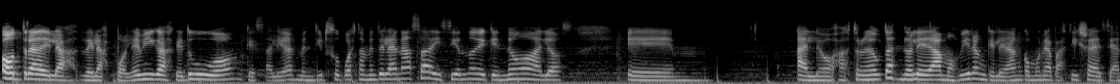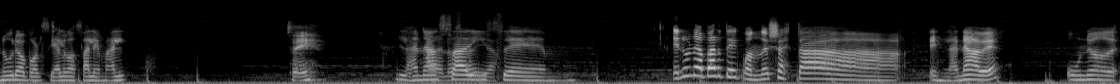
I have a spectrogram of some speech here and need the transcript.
otra de las, de las polémicas que tuvo, que salió a desmentir supuestamente la NASA, diciendo de que no a los... eh, a los astronautas no le damos, ¿vieron que le dan como una pastilla de cianuro por si algo sale mal? Sí. La no NASA dice. En una parte, cuando ella está en la nave, uno. de-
